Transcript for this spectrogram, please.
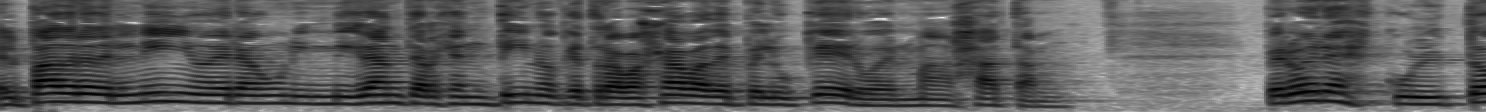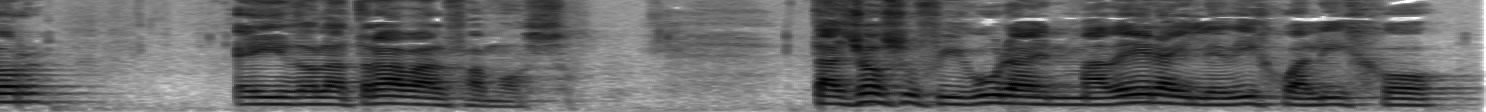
El padre del niño era un inmigrante argentino que trabajaba de peluquero en Manhattan, pero era escultor e idolatraba al famoso. Talló su figura en madera y le dijo al hijo,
